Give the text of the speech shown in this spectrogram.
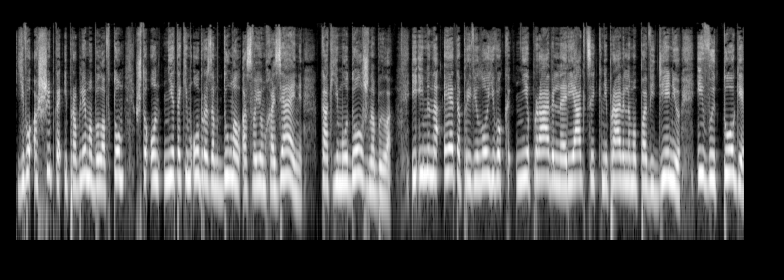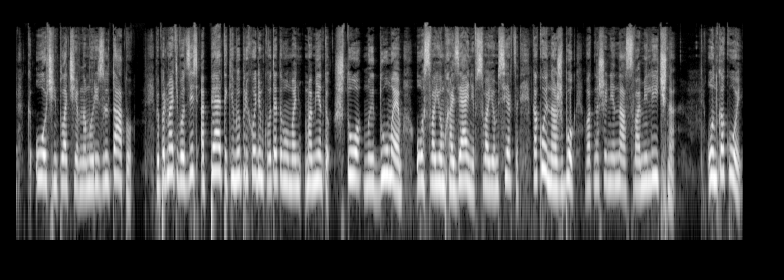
его ошибка и проблема была в том, что он не таким образом думал о своем хозяине, как ему должно было. И именно это привело его к неправильной реакции, к неправильному поведению и в итоге к очень плачевному результату. Вы понимаете, вот здесь опять-таки мы приходим к вот этому моменту, что мы думаем о своем хозяине в своем сердце, какой наш Бог в отношении нас с вами лично. Он какой?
